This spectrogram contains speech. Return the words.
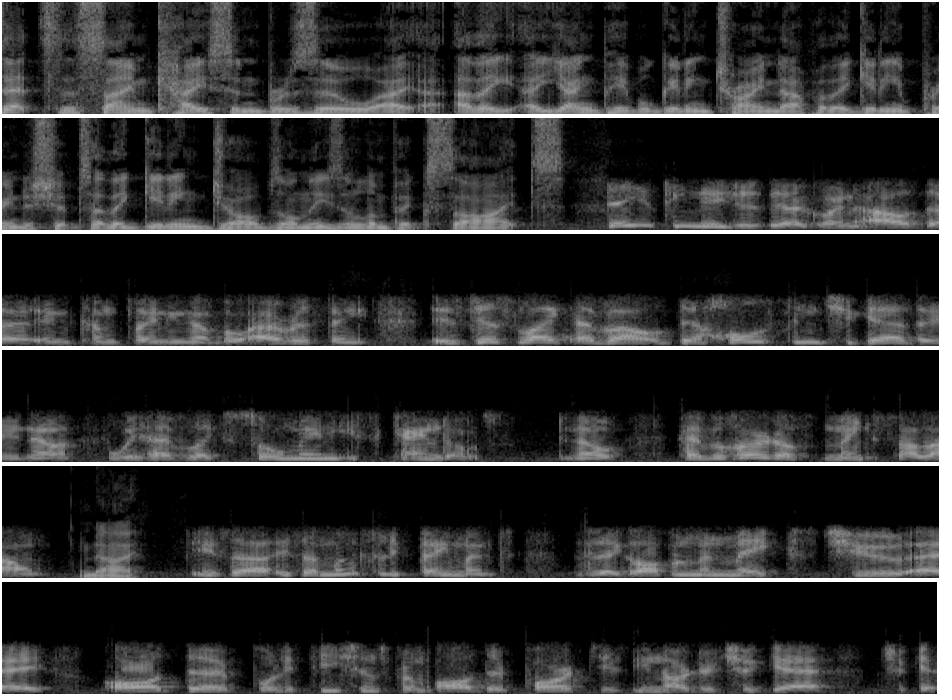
that the same case in Brazil? Are, are they are young people getting trained up? Are they getting apprenticeships? Are they getting jobs on these Olympic sites? They teenagers they are going out there and complaining about everything. It's just like about the whole thing together, you know. We have like so many scandals, you know. Have you heard of Mensalão? No. It's a it's a monthly payment that the government makes to uh, other politicians from other parties in order to get to get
